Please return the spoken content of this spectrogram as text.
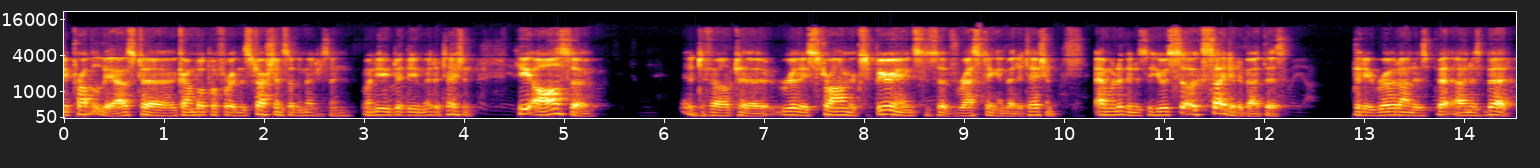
he probably asked uh, for instructions on the medicine when he did the meditation. He also developed a really strong experiences of resting and meditation. And one of the things he was so excited about this that he wrote on his be- on his bed.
